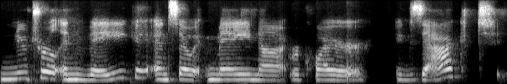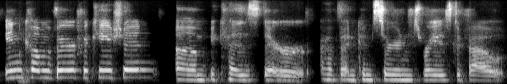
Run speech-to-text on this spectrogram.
neutral and vague, and so it may not require exact income verification, um, because there have been concerns raised about,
